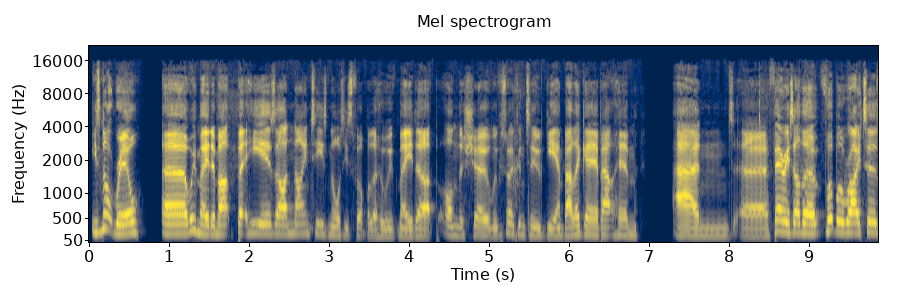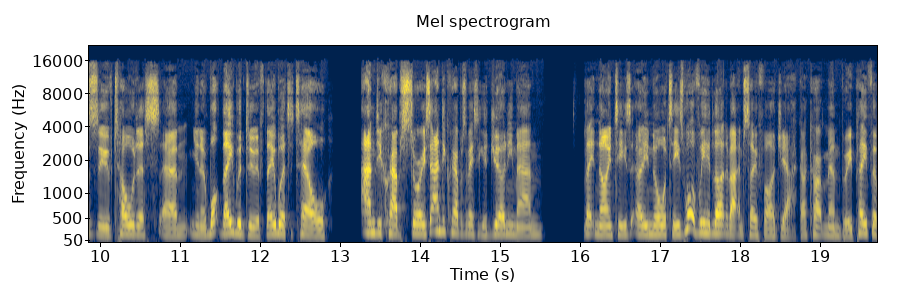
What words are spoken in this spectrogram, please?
he's not real. Uh, we made him up, but he is our 90s noughties footballer who we've made up on the show. We've spoken to Guillem Balagué about him and uh, various other football writers who've told us, um, you know, what they would do if they were to tell Andy Crabb's stories. Andy Crabb was basically a journeyman late 90s, early noughties. What have we learned about him so far, Jack? I can't remember. He played for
